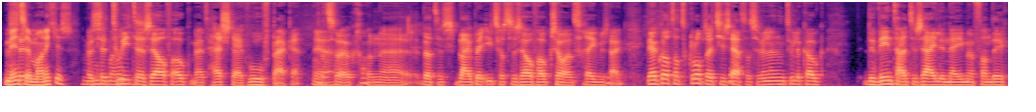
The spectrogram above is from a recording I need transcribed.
Mensen Ze- en mannetjes. Maar ze tweeten zelf ook met hashtag Wolfpack. Hè? Ja. Dat, is ook gewoon, eh, dat is blijkbaar iets wat ze zelf ook zo aan het framen zijn. Ik denk wel dat het klopt wat je zegt. Want ze willen natuurlijk ook de wind uit de zeilen nemen van, de,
